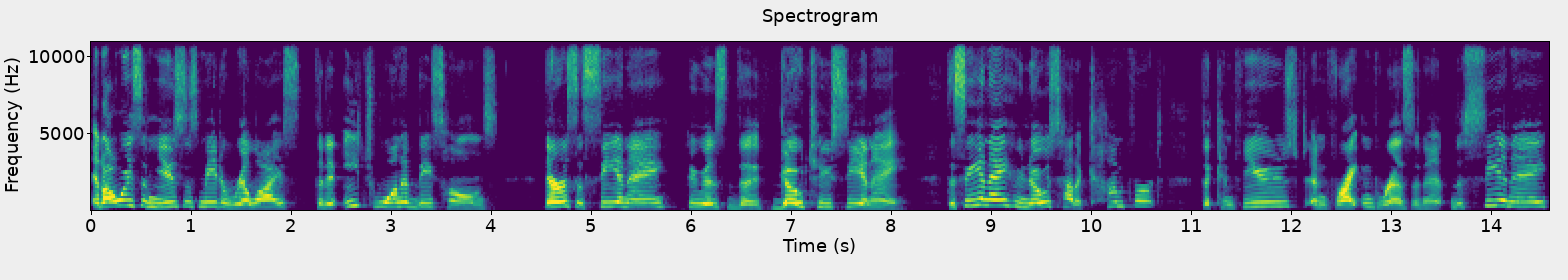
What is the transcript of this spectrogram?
It always amuses me to realize that at each one of these homes, there is a CNA who is the go-to CNA. The CNA who knows how to comfort the confused and frightened resident, the CNA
